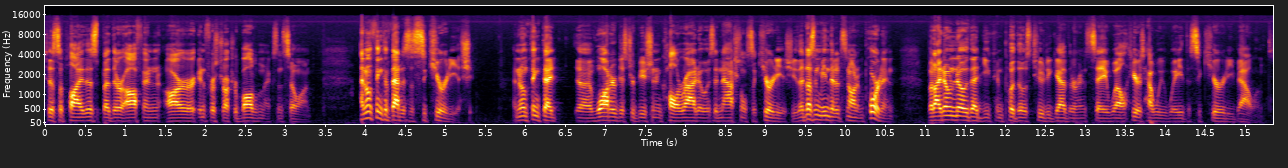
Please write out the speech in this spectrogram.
to supply this, but there often are infrastructure bottlenecks and so on. I don't think of that as a security issue. I don't think that uh, water distribution in Colorado is a national security issue. That doesn't mean that it's not important, but I don't know that you can put those two together and say, well, here's how we weigh the security balance.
